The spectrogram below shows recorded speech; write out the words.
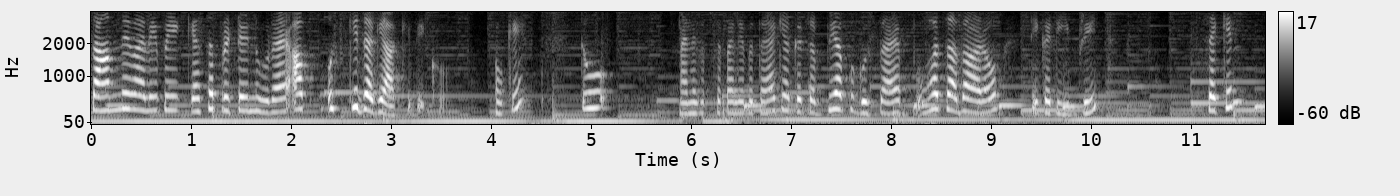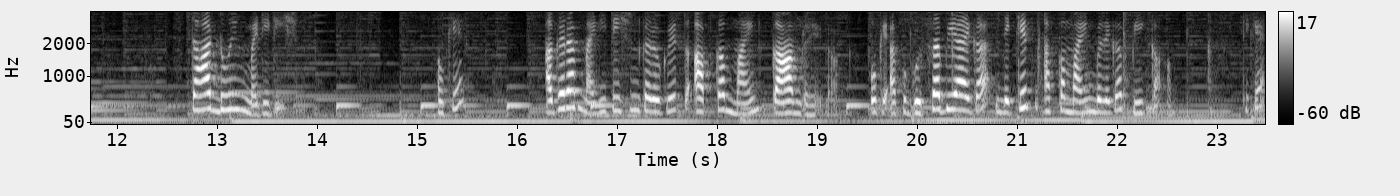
सामने वाले पे कैसा प्रिटेंड हो रहा है आप उसकी जगह आके देखो ओके तो मैंने सबसे पहले बताया कि अगर जब भी आपको गुस्सा आए बहुत ज़्यादा आ रहा हो take a deep breath second start doing meditation okay अगर आप मेडिटेशन करोगे तो आपका माइंड काम रहेगा ओके okay, आपको गुस्सा भी आएगा लेकिन आपका माइंड बोलेगा बी काम ठीक है?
